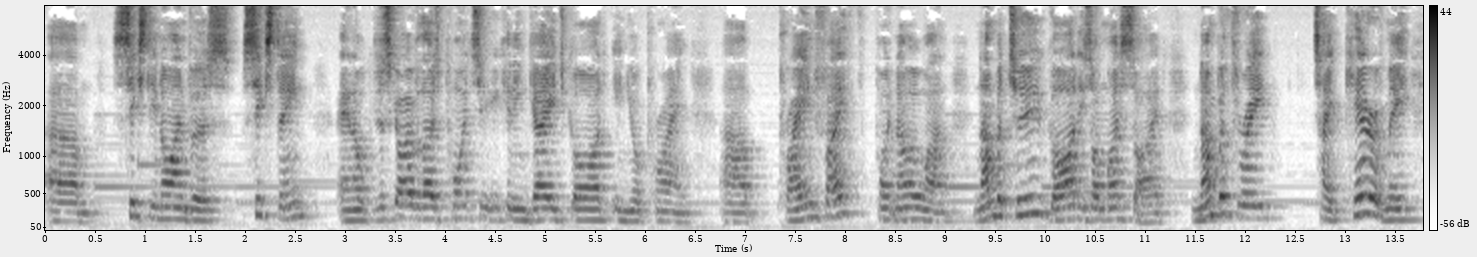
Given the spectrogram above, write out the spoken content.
um, 69, verse 16. And I'll just go over those points so you can engage God in your praying. Uh, Pray in faith, point number one. Number two, God is on my side. Number three, take care of me.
